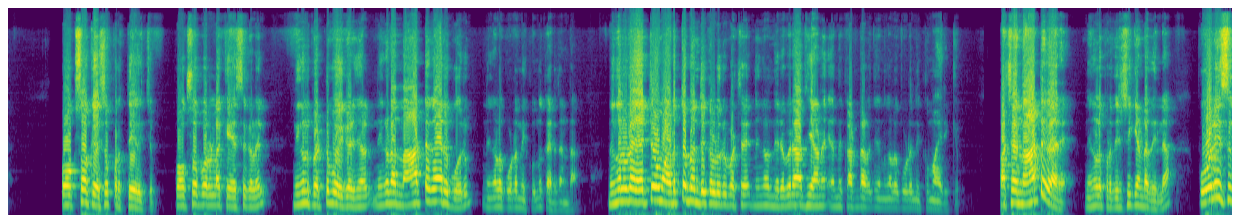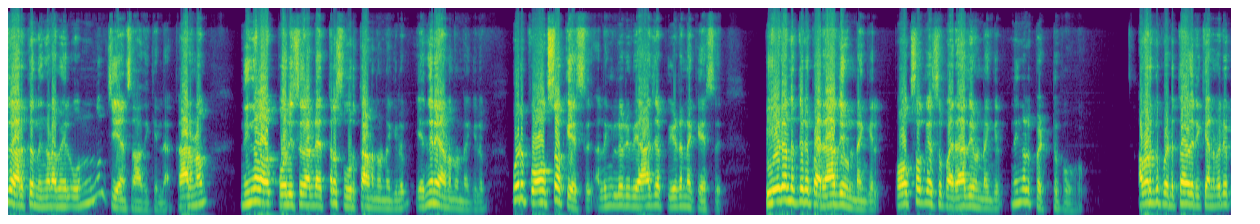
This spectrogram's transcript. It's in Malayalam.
പോക്സോ കേസ് പ്രത്യേകിച്ചും. പോക്സോ പോലുള്ള കേസുകളിൽ നിങ്ങൾ പെട്ടുപോയി കഴിഞ്ഞാൽ നിങ്ങളുടെ നാട്ടുകാർ പോലും നിങ്ങളെ കൂടെ നിൽക്കുമെന്ന് കരുതണ്ട. നിങ്ങളുടെ ഏറ്റവും അടുത്ത ബന്ധുക്കൾ ഒരു പക്ഷേ നിങ്ങൾ നിരപരാധിയാണ് എന്ന് കണ്ടറിഞ്ഞ് നിങ്ങളെ കൂടെ നിൽക്കുമായിരിക്കും. പക്ഷെ നാട്ടുകാരെ നിങ്ങൾ പ്രതീക്ഷിക്കേണ്ടതില്ല. പോലീസുകാർക്ക് നിങ്ങളുടെ മേൽ ഒന്നും ചെയ്യാൻ സാധിക്കില്ല. കാരണം നിങ്ങൾ പോലീസുകാരുടെ എത്ര സുഹൃത്താണെന്നുണ്ടെങ്കിലും എങ്ങനെയാണെന്നുണ്ടെങ്കിലും ഒരു പോക്സോ കേസ് അല്ലെങ്കിൽ ഒരു വ്യാജ പീഡന കേസ് പീഡനത്തിന് പരാതി ഉണ്ടെങ്കിൽ പോക്സോ കേസ് പരാതി ഉണ്ടെങ്കിൽ നിങ്ങൾ പെട്ടുപോകും. അവർക്ക് പെടുത്താതിരിക്കാൻ അവർ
